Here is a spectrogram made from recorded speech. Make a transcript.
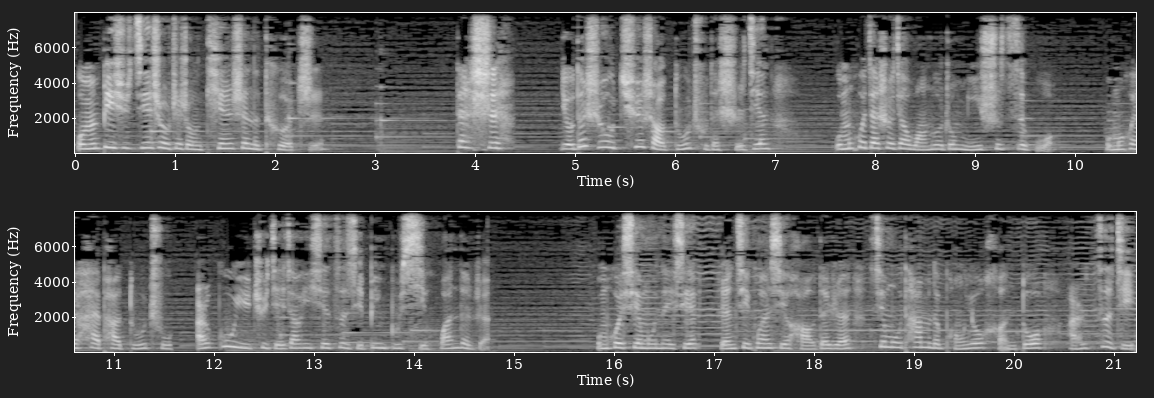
我们必须接受这种天生的特质。但是，有的时候缺少独处的时间，我们会在社交网络中迷失自我。我们会害怕独处，而故意去结交一些自己并不喜欢的人。我们会羡慕那些人际关系好的人，羡慕他们的朋友很多，而自己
